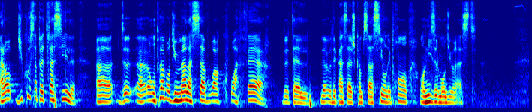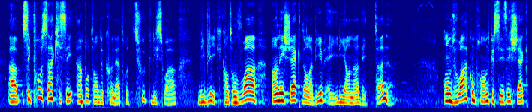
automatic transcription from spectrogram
Alors, du coup, ça peut être facile. Euh, on peut avoir du mal à savoir quoi faire de tels, des passages comme ça si on les prend en isolement du reste. Euh, c'est pour ça que c'est important de connaître toute l'histoire biblique. Quand on voit un échec dans la Bible, et il y en a des tonnes, on doit comprendre que ces échecs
